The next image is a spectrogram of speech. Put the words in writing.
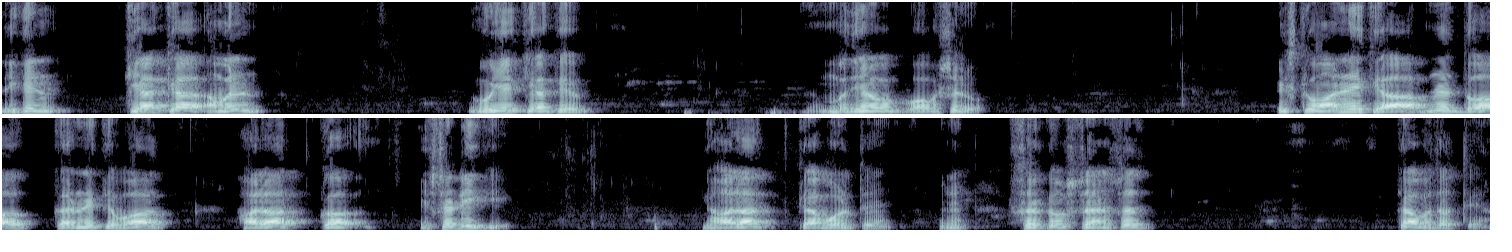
لیکن کیا کیا عمل، وہ یہ کیا کہ مدینہ واپس چلو۔ اس کے معنی کہ آپ نے دعا کرنے کے بعد حالات کا اسٹڈی کی۔ کہ حالات کیا بولتے ہیں؟ سرکمسٹانسز یعنی کیا بتاتے ہیں؟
